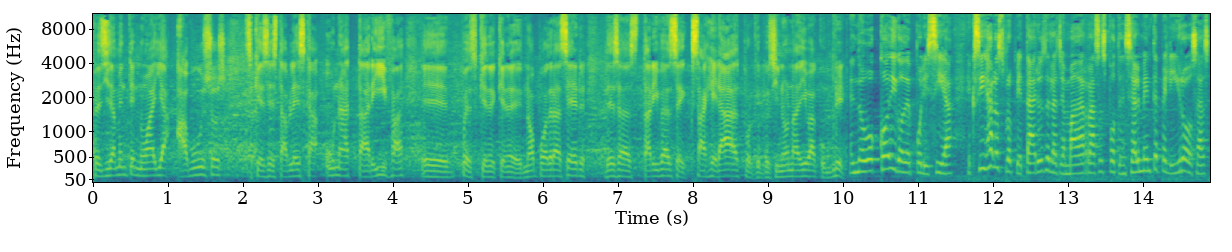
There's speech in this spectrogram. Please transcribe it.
precisamente no haya abusos, que se establezca una tarifa eh, pues que, que, no podrá ser de esas tarifas exageradas porque pues si no nadie va a cumplir. El nuevo código de policía exige a los propietarios de las llamadas razas potencialmente peligrosas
